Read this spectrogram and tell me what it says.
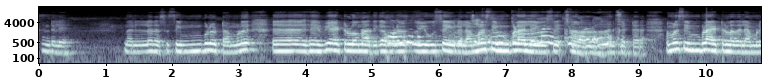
കണ്ടില്ലേ? നല്ല രസം. സിമ്പിൾ ഇട്ടോ നമ്മൾ ഹെവി ആയിട്ടുള്ളതൊന്നും അധികം നമ്മൾ യൂസ് ചെയ്യൂലല്ലോ. നമ്മൾ സിമ്പിളല്ല യൂസ് ആ എനിക്ക് ഇട്ടുതരാം നമ്മൾ സിമ്പിൾ ആയിട്ടുള്ളതല്ല നമ്മൾ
